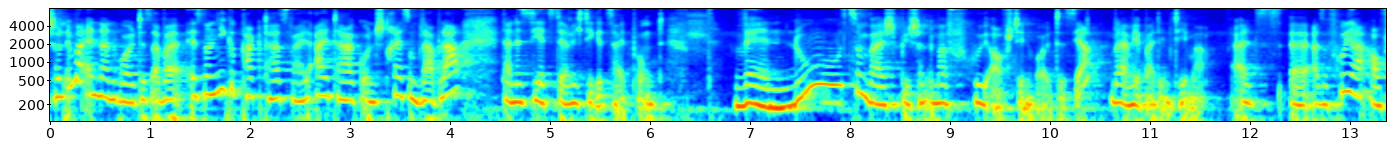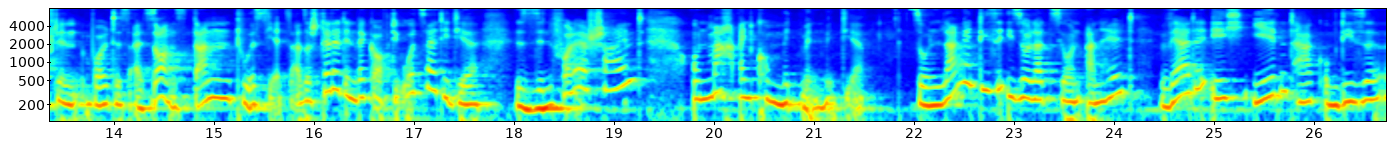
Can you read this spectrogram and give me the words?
schon immer ändern wolltest, aber es noch nie gepackt hast, weil Alltag und Stress und bla bla, dann ist jetzt der richtige Zeitpunkt. Wenn du zum Beispiel schon immer früh aufstehen wolltest, ja, bleiben wir bei dem Thema. Als, äh, also früher aufstehen wolltest als sonst, dann tu es jetzt. Also stelle den Wecker auf die Uhrzeit, die dir sinnvoll erscheint und mach ein Commitment mit dir. Solange diese Isolation anhält, werde ich jeden Tag um diese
